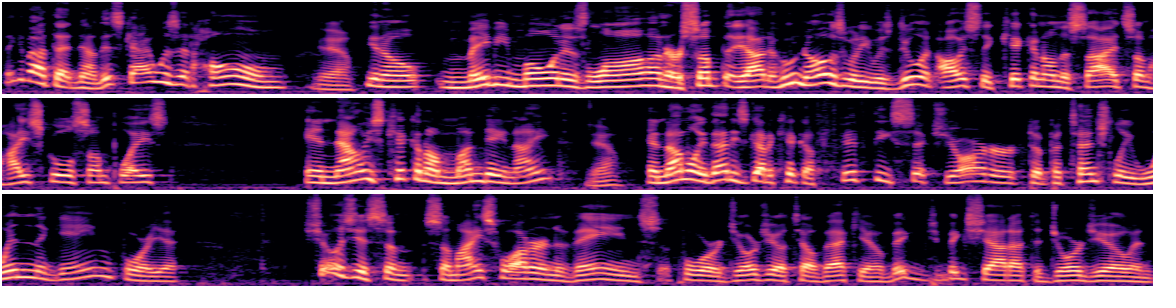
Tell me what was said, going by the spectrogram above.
Think about that now. This guy was at home, Yeah. you know, maybe mowing his lawn or something. Who knows what he was doing? Obviously kicking on the side, some high school someplace. And now he's kicking on Monday night. Yeah. And not only that, he's got to kick a 56 yarder to potentially win the game for you. Shows you some some ice water in the veins for Giorgio Tavecchio. Big big shout out to Giorgio and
